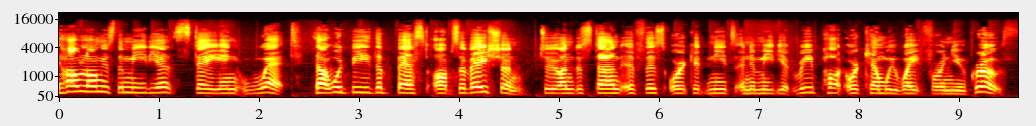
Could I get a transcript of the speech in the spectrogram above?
how long is the media staying wet? That would be the best observation to understand if this orchid needs an immediate repot or can we wait for a new growth.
